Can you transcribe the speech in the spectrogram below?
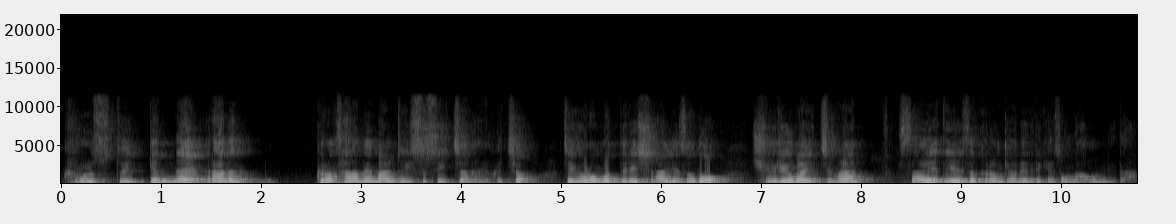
그럴 수도 있겠네. 라는 그런 사람의 말도 있을 수 있잖아요. 이제 이런 것들이 신학에서도 주류가 있지만, 사이드에서 그런 견해들이 계속 나옵니다.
